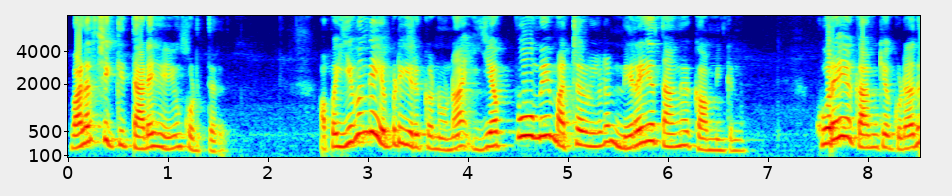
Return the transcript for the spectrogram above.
வளர்ச்சிக்கு தடையையும் கொடுத்துருது அப்போ இவங்க எப்படி இருக்கணும்னா எப்பவுமே மற்றவர்களிடம் நிறைய தாங்க காமிக்கணும். குறைய காமிக்கக்கூடாது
